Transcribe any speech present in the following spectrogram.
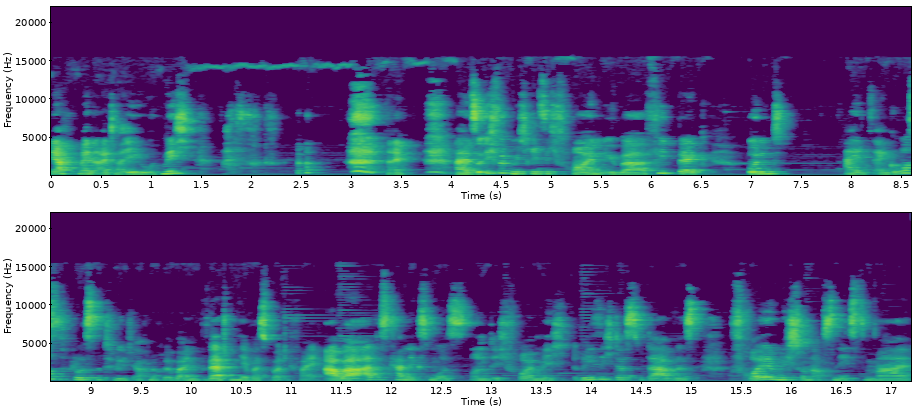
Ja, mein alter Ego und mich. Nein. Also ich würde mich riesig freuen über Feedback und ein, ein großes Plus natürlich auch noch über eine Bewertung hier bei Spotify. Aber alles kann, nichts muss und ich freue mich riesig, dass du da bist. Freue mich schon aufs nächste Mal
